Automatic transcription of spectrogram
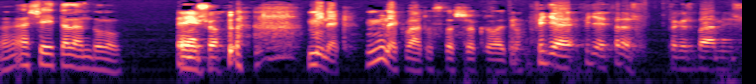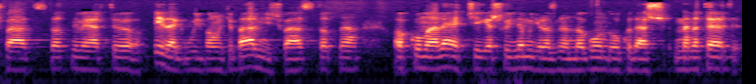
Esélytelen dolog. Én sem. Minek? Minek változtassak rajta? Figyelj, figyelj, felesleges bármi is változtatni, mert ö, tényleg úgy van, hogyha bármi is változtatnál, akkor már lehetséges, hogy nem ugyanaz lenne a gondolkodás meneted,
